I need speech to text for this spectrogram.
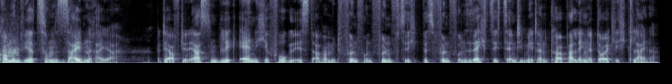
Kommen wir zum Seidenreiher. Der auf den ersten Blick ähnliche Vogel ist aber mit 55 bis 65 cm Körperlänge deutlich kleiner.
